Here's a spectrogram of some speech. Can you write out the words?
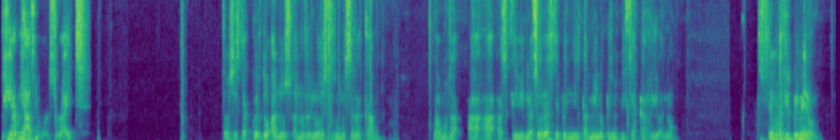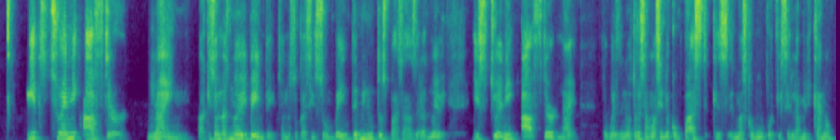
Here we have hours, right? Entonces, de acuerdo a los, a los relojes que nos muestran acá, vamos a, a- a- escribir las horas dependiendo también lo que nos dice acá arriba, ¿no? Entonces, tenemos aquí el primero. It's 20 after 9. Aquí son las 9 y 20. O sea, nos toca decir son 20 minutos pasadas de las 9. It's 20 after 9. Recuerden, nosotros estamos haciendo con past, que es el más común porque es el americano.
